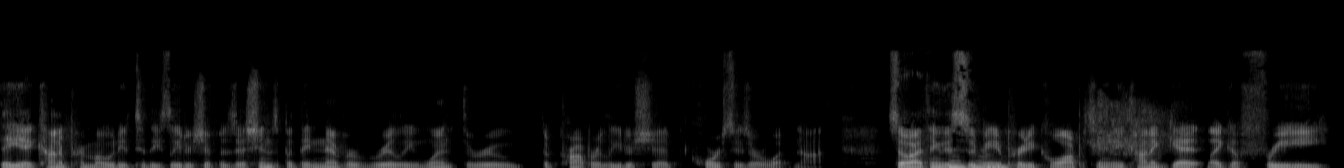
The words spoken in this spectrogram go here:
they get kind of promoted to these leadership positions but they never really went through the proper leadership courses or whatnot So I think this mm-hmm. would be a mm-hmm. pretty cool opportunity to kind of get like a free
